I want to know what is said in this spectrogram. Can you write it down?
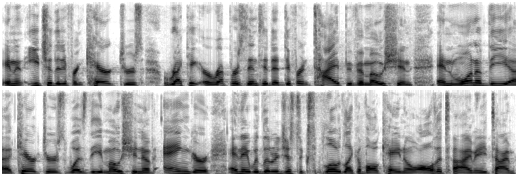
and each of the different characters rec- represented a different type of emotion. And one of the uh, characters was the emotion of anger, and they would literally just explode like a volcano all the time, anytime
